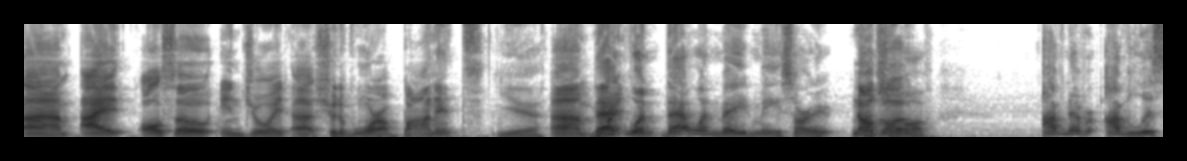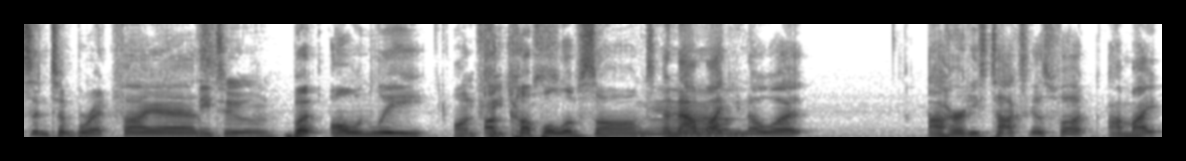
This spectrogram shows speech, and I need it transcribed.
Um, I also enjoyed uh, Should Have Wore a Bonnet. Yeah. Um, that Brent- one that one made me sorry to No, go off. I've never I've listened to Brent Faiyaz. Me too. But only On a couple of songs. And now I'm like, you know what? I heard he's toxic as fuck. I might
